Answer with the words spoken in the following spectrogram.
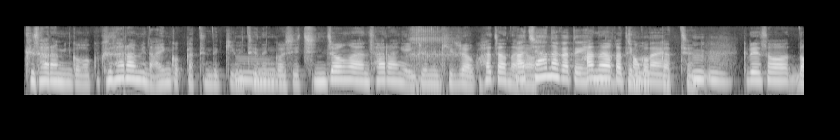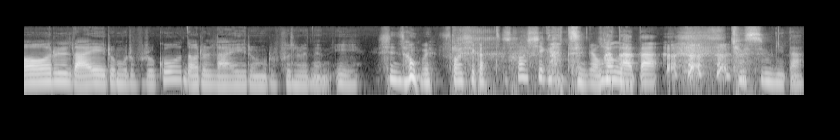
그 사람인 것 같고 그 사람이 나인 것 같은 느낌이 음. 드는 것이 진정한 사랑에 이르는 길이라고 하잖아요. 마치 하나가 된 하나가 된 것 같은. 음, 음. 그래서 너를 나의 이름으로 부르고 너를 나의 이름으로 부르는 이 신성우의 서시 같은 서시 같은 영화다. 좋습니다.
